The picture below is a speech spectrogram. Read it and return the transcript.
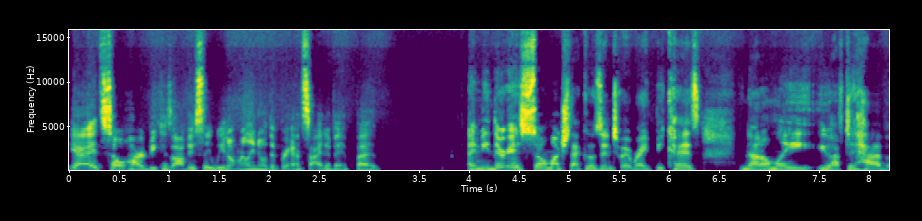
Yeah, it's so hard because obviously we don't really know the brand side of it, but I mean, there is so much that goes into it, right? Because not only you have to have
